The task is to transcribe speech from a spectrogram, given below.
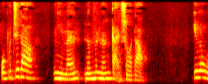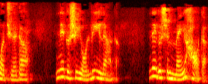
我不知道你们能不能感受到，因为我觉得那个是有力量的，那个是美好的。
